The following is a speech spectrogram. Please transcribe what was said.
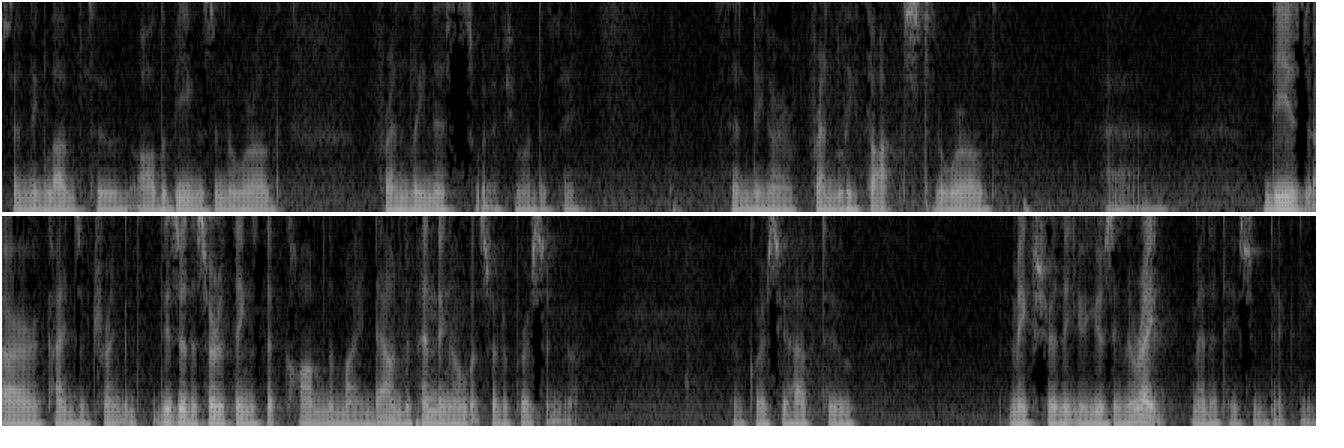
sending love to all the beings in the world, friendliness, if you want to say, sending our friendly thoughts to the world. Uh, these are kinds of these are the sort of things that calm the mind down, depending on what sort of person you are. Of course, you have to make sure that you're using the right meditation technique.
